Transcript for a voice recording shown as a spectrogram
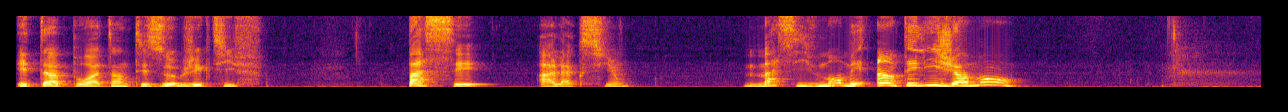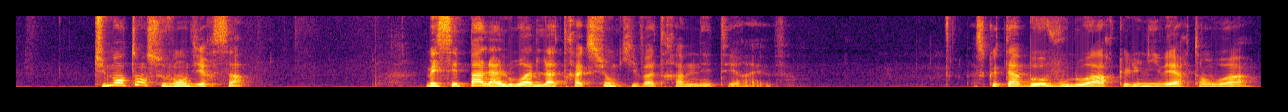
étape pour atteindre tes objectifs, passer à l'action massivement mais intelligemment. Tu m'entends souvent dire ça, mais c'est pas la loi de l'attraction qui va te ramener tes rêves. Parce que t'as beau vouloir que l'univers t'envoie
